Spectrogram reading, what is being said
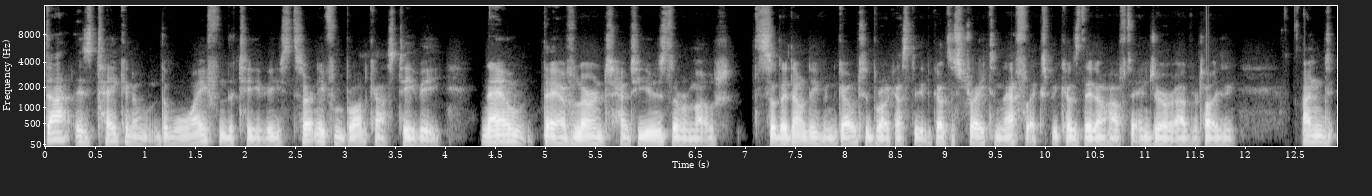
that is taking them, away from the TV, certainly from broadcast TV, now they have learned how to use the remote, so they don't even go to broadcast. TV, They go to straight to Netflix because they don't have to endure advertising. And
